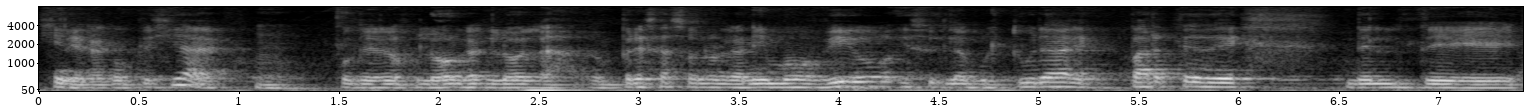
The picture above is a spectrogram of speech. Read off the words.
genera complejidades. Porque los, los- los- las empresas son organismos vivos y la cultura es parte de, del- de,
